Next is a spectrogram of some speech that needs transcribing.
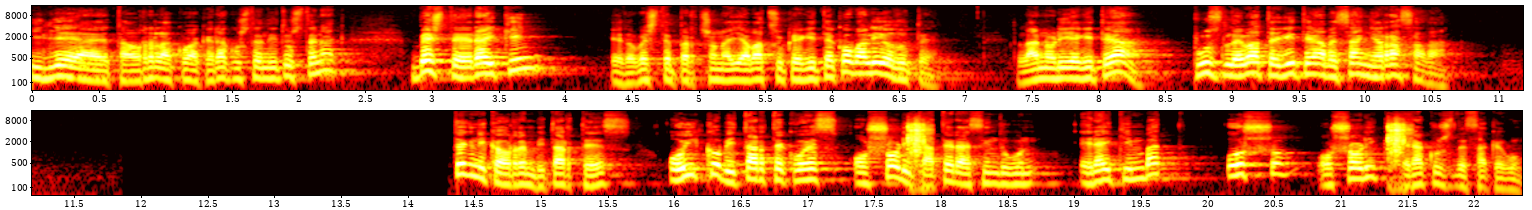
ilea eta horrelakoak erakusten dituztenak, beste eraikin edo beste pertsonaia batzuk egiteko balio dute. Lan hori egitea, puzle bat egitea bezain erraza da. Teknika horren bitartez, ohiko bitarteko ez osorik atera ezin dugun eraikin bat oso osorik erakus dezakegu.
